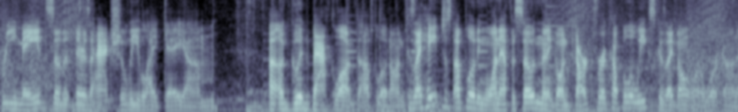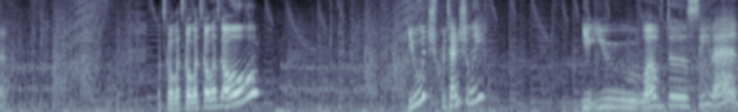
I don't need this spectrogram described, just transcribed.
pre-made so that there's actually, like, a, um, a good backlog to upload on. Because I hate just uploading one episode and then it going dark for a couple of weeks because I don't want to work on it. Let's go, let's go, let's go, let's go! Huge, potentially? You, you love to see that?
